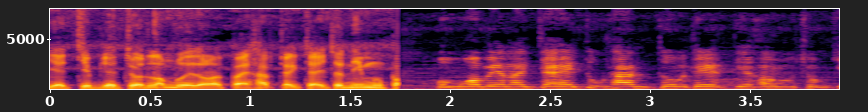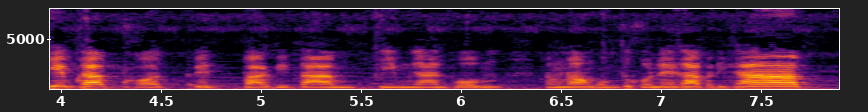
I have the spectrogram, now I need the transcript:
อย่าเจ็บอย่าจนร่ำรวยตลอดไปครับจากใจจนนี่มึงผมขอเป็นกำลังใจให้ทุกท่านทั่วประเทศที่เข้ามาชมคลิปครับ ขอเป็นฝากติดตามทีมงานผมน้องๆผมทุกคนด้วยครับ สวัสดีครับ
